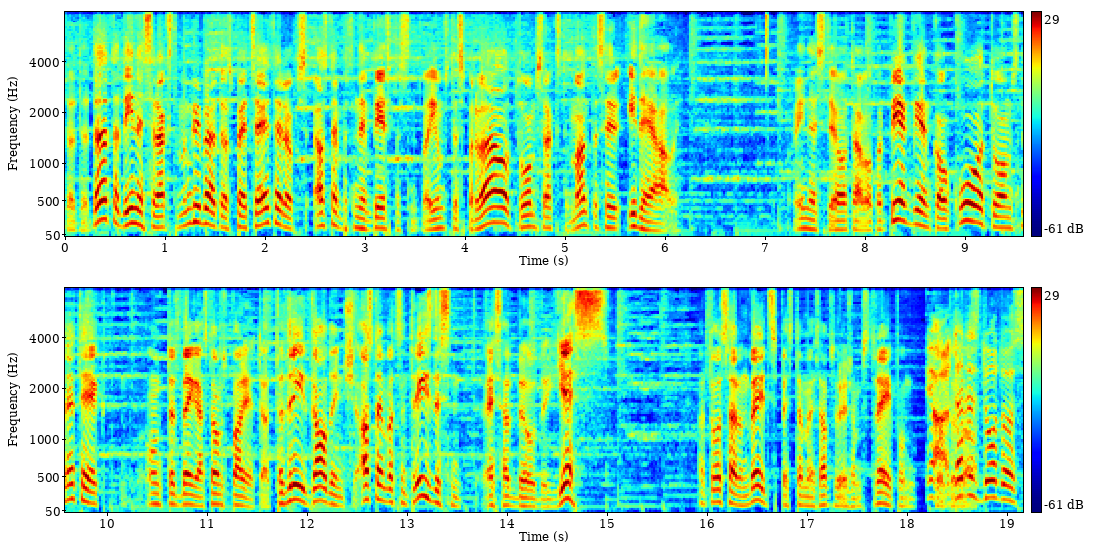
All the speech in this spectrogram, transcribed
tad, tad, tad, tad Ines raksta, man gribētos pēc ēteru ap 18.15. Vai jums tas par vēlu? Toms raksta, man tas ir ideāli. Ines te jautā vēl par piekdienu, kaut ko Toms netiek. Un tad beigās Toms pāriet. Tad rīt galdiņš 18.30. Es atbildu, yes! Ar to sarunu beidzas, pēc tam mēs apspriežam streipu. un Jā, tad vēl. es, dodos,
